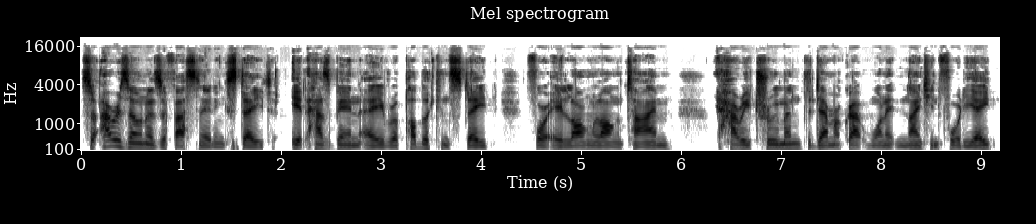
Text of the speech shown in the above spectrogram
So, Arizona is a fascinating state. It has been a Republican state for a long, long time. Harry Truman, the Democrat, won it in 1948.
